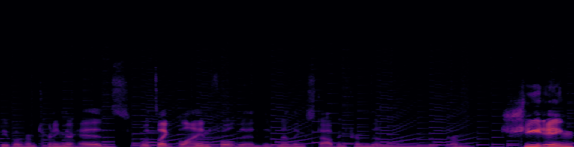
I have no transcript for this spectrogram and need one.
People from turning their heads? Well, it's like blindfolded. There's nothing stopping from them from cheating.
